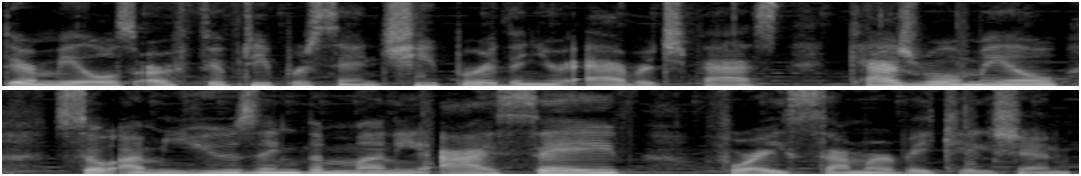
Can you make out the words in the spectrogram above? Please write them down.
Their meals are 50% cheaper than your average fast casual meal, so I'm using the money I save for a summer vacation.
